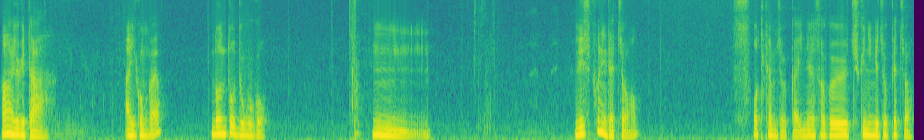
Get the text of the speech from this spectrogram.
아 여깄다 아 이건가요? 넌 또 누구고? 음... 리스폰이 됐죠 어떻게 하면 좋을까? 이 녀석을 죽이는 게 좋겠죠?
